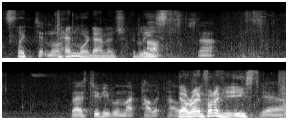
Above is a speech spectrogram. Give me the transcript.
It's like Is it more? ten more damage at least. Oh, snap. There's two people in like pallet pallet. Yeah, right in front of you, east. Yeah. I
